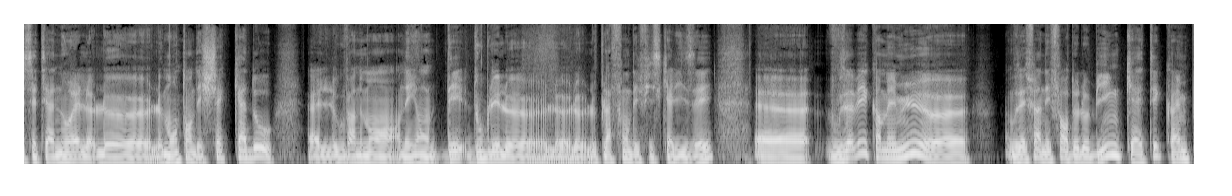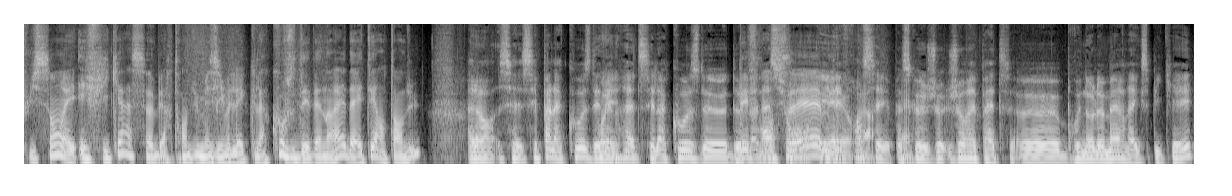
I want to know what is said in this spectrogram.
c'était à Noël, le, montant des chèques cadeaux. Le gouvernement en ayant doublé le, le, le plafond des fiscalisés. Euh, vous avez quand même eu euh, vous avez fait un effort de lobbying qui a été quand même puissant et efficace, Bertrand Dumézy. La cause d'Edenred a été entendue. Alors, c'est pas la cause d'Edenred, oui. c'est la cause de, de des la Français, nation et des Français. Voilà. Parce ouais. que je, je répète, euh, Bruno Le Maire l'a expliqué,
